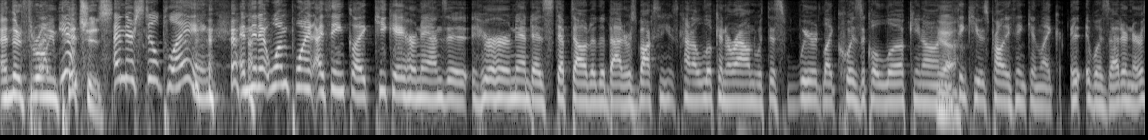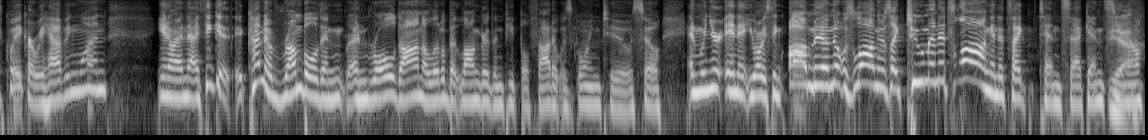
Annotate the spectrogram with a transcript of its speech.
And they're throwing yeah, pitches. and they're still playing. and then at one point, I think like Kike Hernandez Hernandez stepped out of the batter's box, and he was kind of looking around with this weird like quizzical look, you know. And Yeah. I think he was probably thinking like, was that an earthquake? Are we having one? You know, and I think it, it kind of rumbled and, and rolled on a little bit longer than people thought it was going to. So, and when you're in it, you always think, oh man, that was long. It was like two minutes long. And it's like 10 seconds, Yeah. you know.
